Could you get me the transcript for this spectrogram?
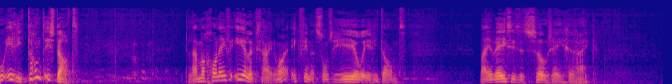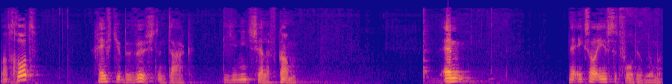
Hoe irritant is dat? Laat me gewoon even eerlijk zijn hoor. Ik vind het soms heel irritant. Maar in wezen is het zo zegenrijk. Want God geeft je bewust een taak die je niet zelf kan. En, nee, ik zal eerst het voorbeeld noemen.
